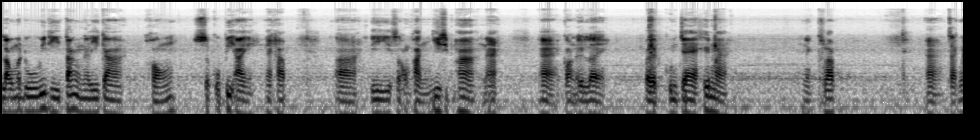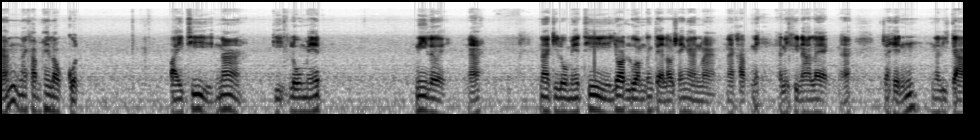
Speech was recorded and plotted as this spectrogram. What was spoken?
เรามาดูวิธีตั้งนาฬิกาของ s c o o p y i นะครับอ่าปี 2025 นะอ่าก่อนอื่นเลย เปิดกุญแจขึ้นมานะครับอ่าจากนั้นนะครับให้เรากดไปที่หน้ากิโลเมตร นี่เลยนะหน้ากิโลเมตรที่ยอดรวมตั้งแต่เราใช้งานมานะครับนี่อันนี้คือหน้าแรกนะจะเห็นนาฬิกา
